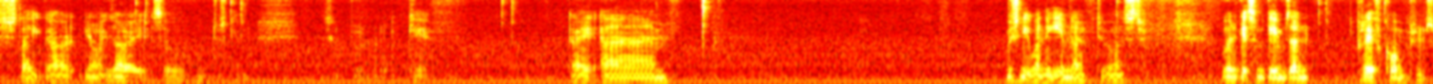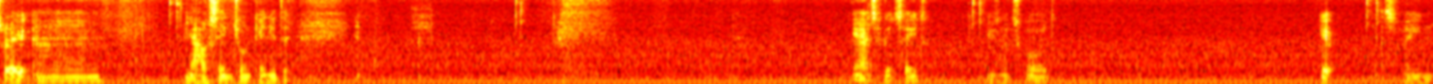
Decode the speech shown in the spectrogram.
Steiger. You know he's alright. So we'll just him. Okay. Alright. Um. We just need to win the game now. To be honest, we're gonna get some games in. Pref conference, right? Um. Yeah, I'll send John Kennedy. Yeah, it's a good side. He's not squad. Yep, that's fine.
